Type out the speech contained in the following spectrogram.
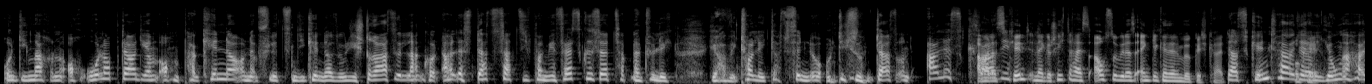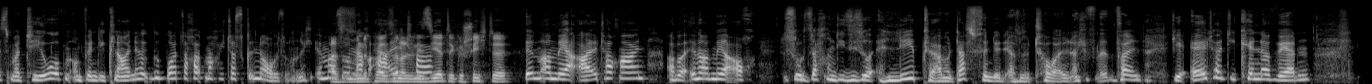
Und die machen auch Urlaub da, die haben auch ein paar Kinder und dann flitzen die Kinder so die Straße lang und alles. Das hat sich bei mir festgesetzt. Hab natürlich, ja, wie toll ich das finde und dies und das und alles quasi. Aber das Kind in der Geschichte heißt auch so wie das Enkelkind in Wirklichkeit. Das Kind, okay. der Junge heißt Matteo und wenn die Kleine Geburtstag hat, mache ich das genauso. Nicht immer also so, so eine personalisierte Alter, Geschichte. Immer mehr Alter rein, aber immer mehr auch so Sachen, die sie so erlebt haben. Und das findet er so toll. Nicht? Weil je älter die Kinder werden,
